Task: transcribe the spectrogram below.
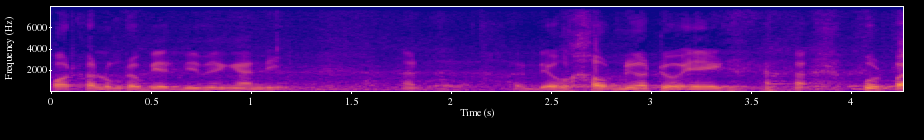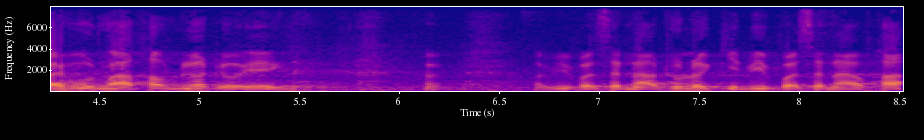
คอร์สค่าลงทะเบียนมีไหมงานนี้เดี๋ยวเข้าเนื้อตัวเอง พูดไปพูดมาเข้าเนื้อตัวเอง วิปัสนาธุรกิจวิปัสนาพา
